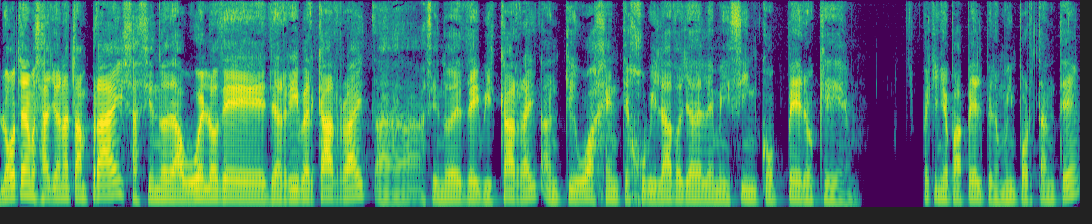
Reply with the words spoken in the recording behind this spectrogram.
Luego tenemos a Jonathan Price haciendo de abuelo de, de River Cartwright, a- haciendo de David Cartwright, antiguo agente jubilado ya del MI5, pero que. Pequeño papel, pero muy importante.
